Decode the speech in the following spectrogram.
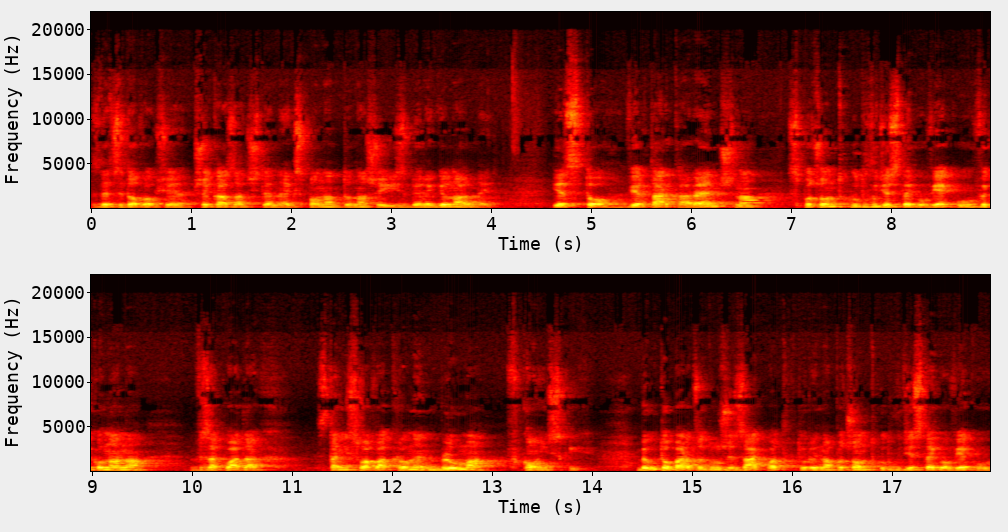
zdecydował się przekazać ten eksponat do naszej Izby Regionalnej. Jest to wiertarka ręczna z początku XX wieku, wykonana w zakładach Stanisława Kronenbluma w Końskich. Był to bardzo duży zakład, który na początku XX wieku,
